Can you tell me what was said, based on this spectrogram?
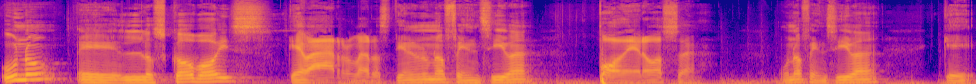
Uno, eh, los Cowboys, qué bárbaros, tienen una ofensiva poderosa. Una ofensiva que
